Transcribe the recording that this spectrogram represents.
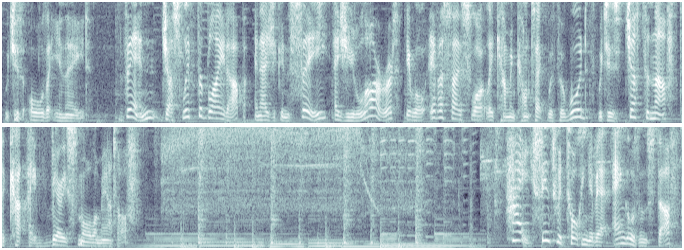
which is all that you need. Then just lift the blade up and as you can see, as you lower it, it will ever so slightly come in contact with the wood, which is just enough to cut a very small amount off. Hey, since we're talking about angles and stuff,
